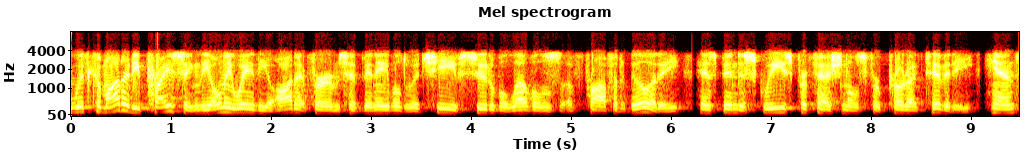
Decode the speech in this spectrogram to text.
with commodity pricing, the only way the audit firms have been able to achieve suitable levels of profitability has been to squeeze professionals for productivity, hence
